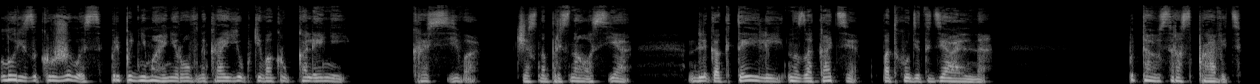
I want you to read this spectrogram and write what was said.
Лори закружилась, приподнимая неровный край юбки вокруг коленей. «Красиво», — честно призналась я. «Для коктейлей на закате подходит идеально». Пытаюсь расправить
